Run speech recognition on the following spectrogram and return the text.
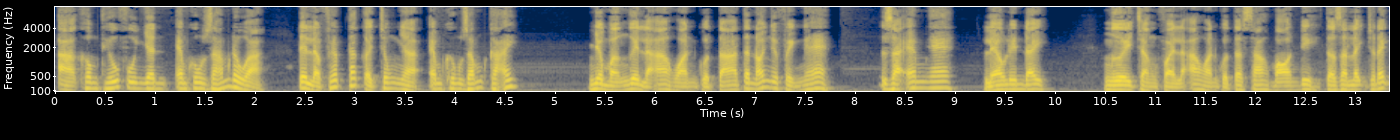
à không thiếu phu nhân, em không dám đâu à. Đây là phép tắc ở trong nhà, em không dám cãi. Nhưng mà ngươi là A Hoàn của ta, ta nói ngươi phải nghe. Dạ em nghe, leo lên đây. Ngươi chẳng phải là A Hoàn của ta sao, bọn đi, ta ra lệnh cho đấy.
